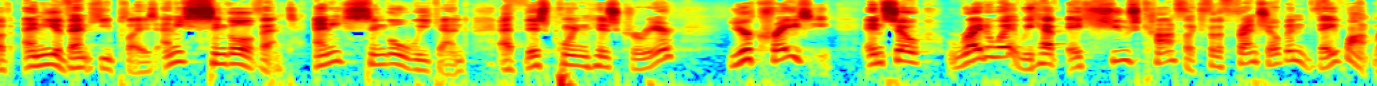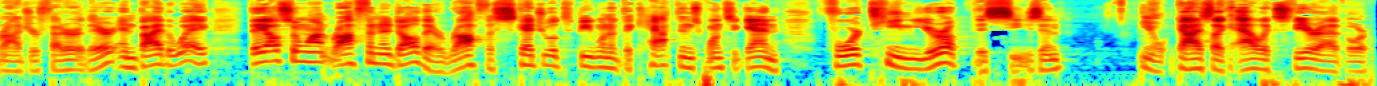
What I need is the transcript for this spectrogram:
of any event he plays, any single event, any single weekend at this point in his career, you're crazy. And so right away we have a huge conflict for the French Open. They want Roger Federer there, and by the way, they also want Rafa Nadal there. Rafa scheduled to be one of the captains once again for Team Europe this season. You know, guys like Alex Zverev or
